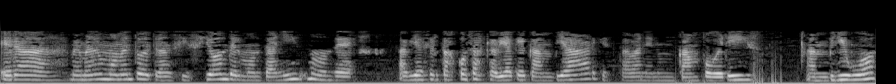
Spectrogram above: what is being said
era, me un momento de transición del montañismo donde había ciertas cosas que había que cambiar, que estaban en un campo gris, ambiguo,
